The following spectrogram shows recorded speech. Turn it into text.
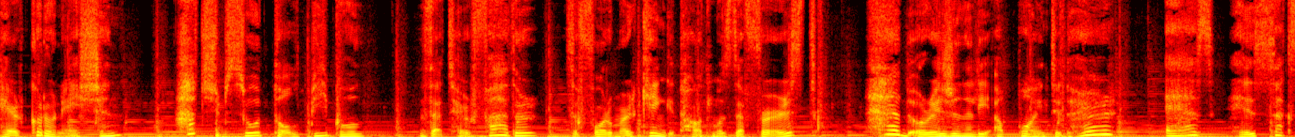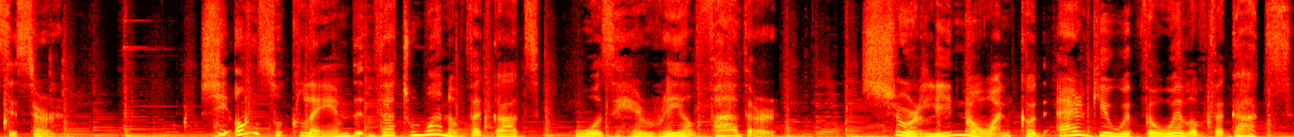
Her coronation, Hatshepsut told people that her father, the former king Thutmose I, had originally appointed her as his successor. She also claimed that one of the gods was her real father. Surely no one could argue with the will of the gods.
